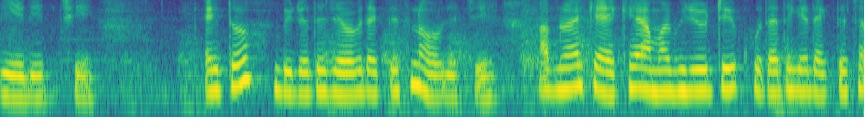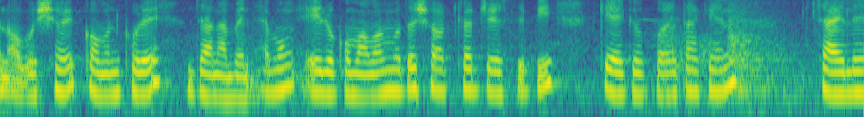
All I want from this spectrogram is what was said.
দিয়ে দিচ্ছি। এই তো ভিডিওতে যেভাবে দেখতেছেন ওভাবে দিচ্ছি। আপনারা কে কে আমার ভিডিওটি কোথা থেকে দেখতেছেন অবশ্যই কমেন্ট করে জানাবেন এবং এরকম আমার মতো শর্টকাট রেসিপি কে কে করে থাকেন চাইলে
